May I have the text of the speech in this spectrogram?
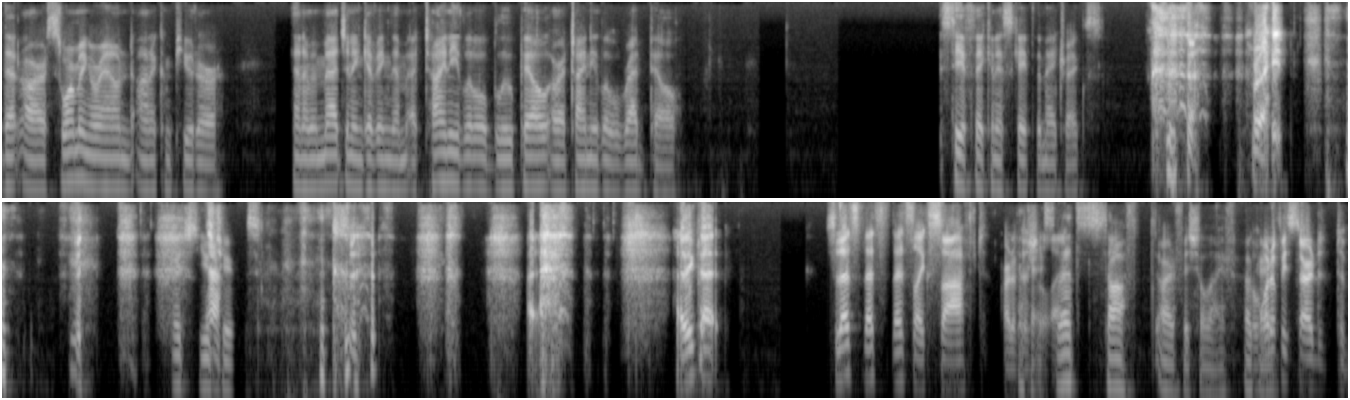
that are swarming around on a computer, and I'm imagining giving them a tiny little blue pill or a tiny little red pill. See if they can escape the matrix. right. Which you choose. I, I think that so that's that's that's like soft Okay, artificial so life. that's soft artificial life. Okay. But Okay. what if we started to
